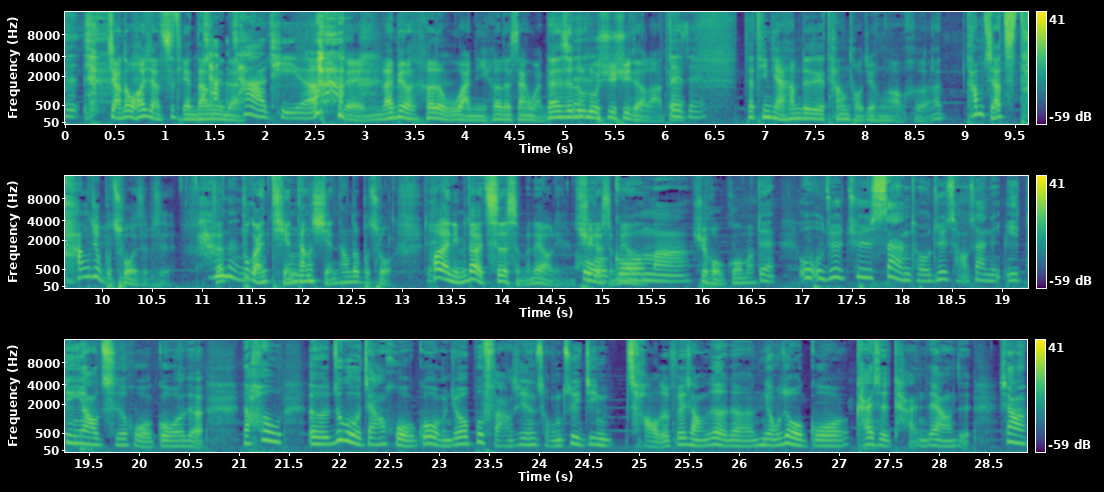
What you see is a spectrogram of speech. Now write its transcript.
讲的我好想吃甜汤，现在岔题了。对，你男朋友喝了五碗，你喝了三碗，但是陆陆续续的啦。对对。他听起来他们的这个汤头就很好喝啊，他们只要吃汤就不错，是不是？他们不管甜汤、咸汤都不错。后来你们到底吃了什么料理？去了什么？火锅吗？去火锅吗？对，我我觉得去汕头去潮汕，你一定要吃火锅的。然后呃，如果我讲火锅，我们就不妨先从最近炒的非常热的牛肉锅开始谈这样子。像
